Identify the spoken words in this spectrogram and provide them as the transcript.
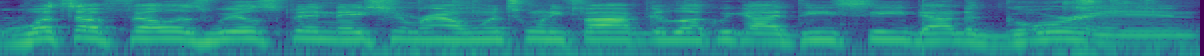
What's up, fellas? Wheel Spin Nation round 125. Good luck. We got DC down to Goran.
